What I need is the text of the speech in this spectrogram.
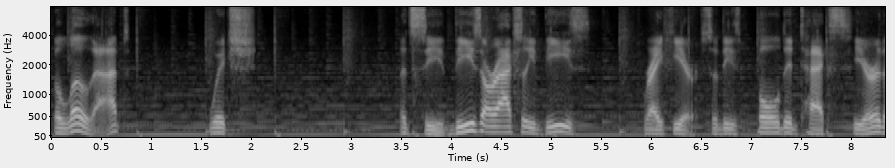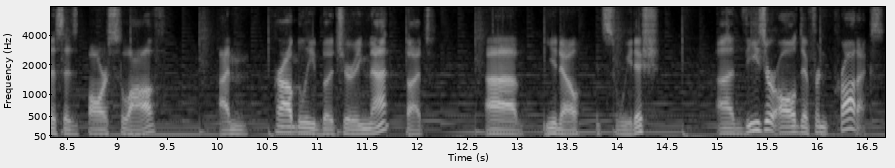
below that, which, let's see, these are actually these right here. So these bolded texts here that says Barslav. I'm probably butchering that, but, uh, you know, it's Swedish. Uh, these are all different products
